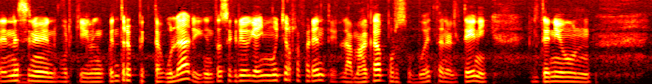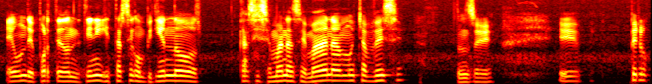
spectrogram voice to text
en ese nivel, porque lo encuentro espectacular y entonces creo que hay muchos referentes. La maca, por supuesto, en el tenis. El tenis es un, es un deporte donde tiene que estarse compitiendo casi semana a semana muchas veces. Entonces, eh, pero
